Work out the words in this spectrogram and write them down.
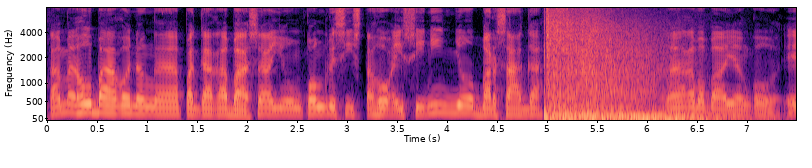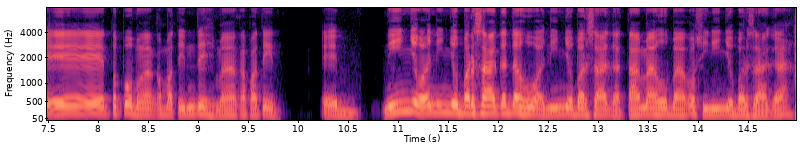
Tama ho ba ako ng ah, pagkakabasa? Yung kongresista ho ay si Nino Barsaga. Mga kababayan ko. Eh, ito po mga kamatindi, mga kapatid. Eh, Ninyo, ah, Ninyo Barsaga daw ho, ah, Ninyo Barsaga. Tama ho ba ako si Ninyo Barsaga?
